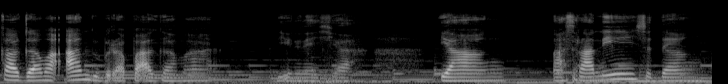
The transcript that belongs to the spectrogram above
keagamaan beberapa agama di Indonesia yang Nasrani sedang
